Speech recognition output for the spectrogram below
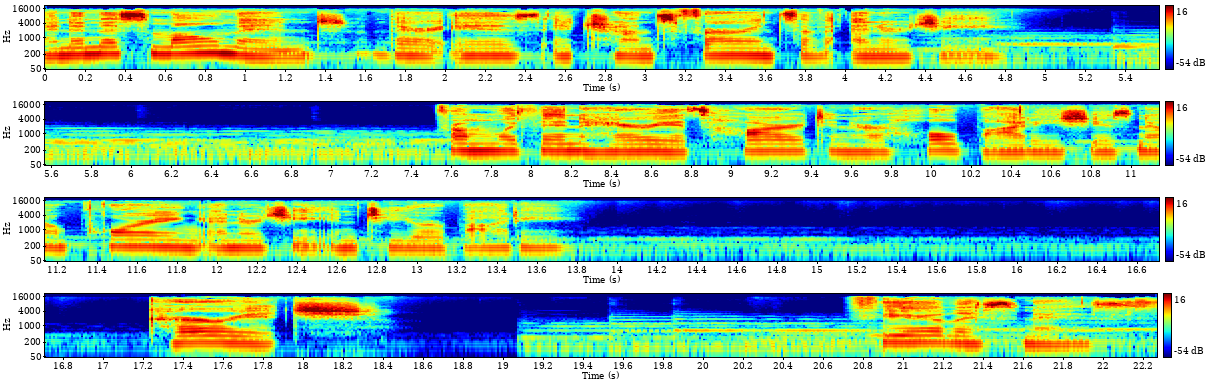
And in this moment, there is a transference of energy from within Harriet's heart and her whole body. She is now pouring energy into your body. Courage, fearlessness,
